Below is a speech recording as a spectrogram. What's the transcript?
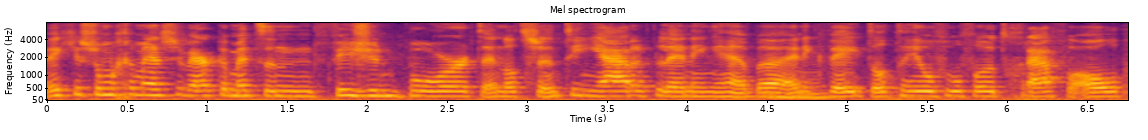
Weet je, sommige mensen werken met een vision board en dat ze een tienjaren planning hebben. En ik weet dat heel veel fotografen al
